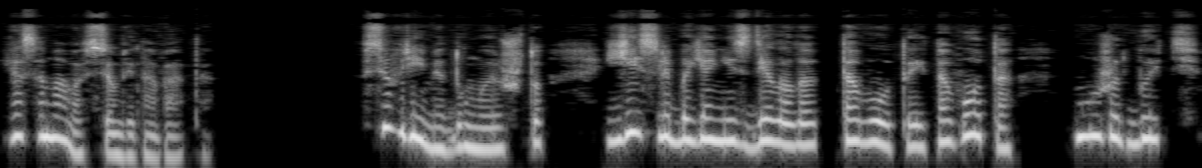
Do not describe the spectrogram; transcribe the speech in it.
я сама во всем виновата. Все время думаю, что если бы я не сделала того-то и того-то, может быть...»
